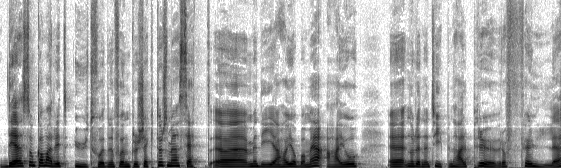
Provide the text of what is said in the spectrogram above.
det som kan være litt utfordrende for en prosjektor, som jeg har sett med de jeg har jobba med, er jo når denne typen her prøver å følge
